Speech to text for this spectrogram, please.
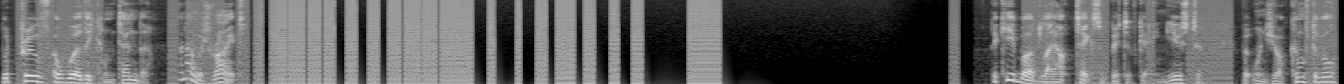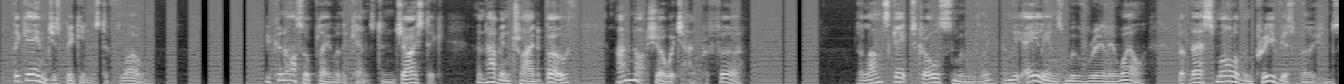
would prove a worthy contender, and I was right. The keyboard layout takes a bit of getting used to, but once you're comfortable, the game just begins to flow. You can also play with a Kempston joystick, and having tried both, I'm not sure which I prefer. The landscape scrolls smoothly and the aliens move really well, but they're smaller than previous versions,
